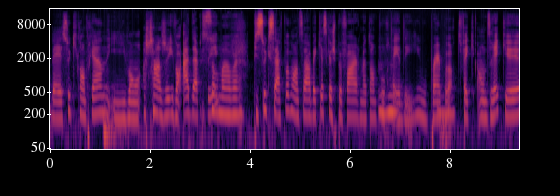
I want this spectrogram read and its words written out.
ben ceux qui comprennent, ils vont changer, ils vont adapter. Sûrement, ouais. Puis ceux qui savent pas vont dire, ben qu'est-ce que je peux faire, mettons, pour Mhm. t'aider ou peu importe. Fait qu'on dirait que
